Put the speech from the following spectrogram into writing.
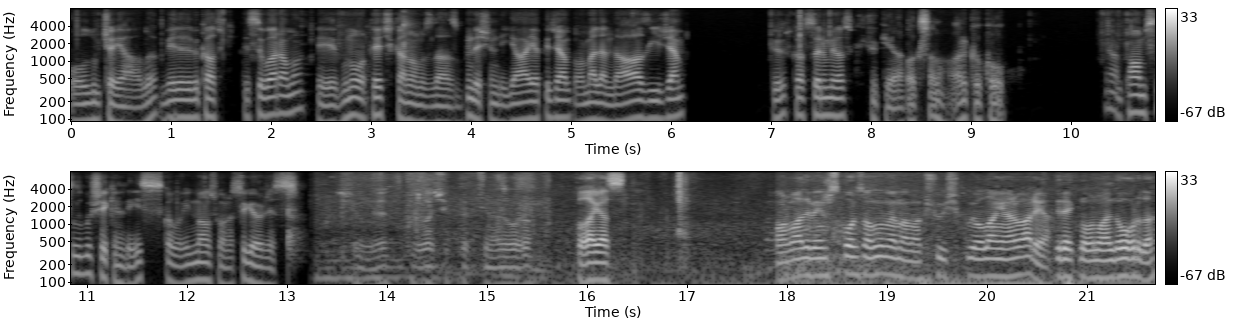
oldukça yağlı. Belirli bir kas kütlesi var ama e, bunu ortaya çıkarmamız lazım. Şimdi şimdi yağ yakacağım. Normalden daha az yiyeceğim. Göğüs kaslarım biraz küçük ya. Baksana arka kol. Yani tamsız bu şekildeyiz. Bakalım idman sonrası göreceğiz. Şimdi yola çıktık Çin'e doğru. Kolay gelsin. Normalde benim spor salonum hemen bak şu ışıklı olan yer var ya. Direkt normalde orada.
